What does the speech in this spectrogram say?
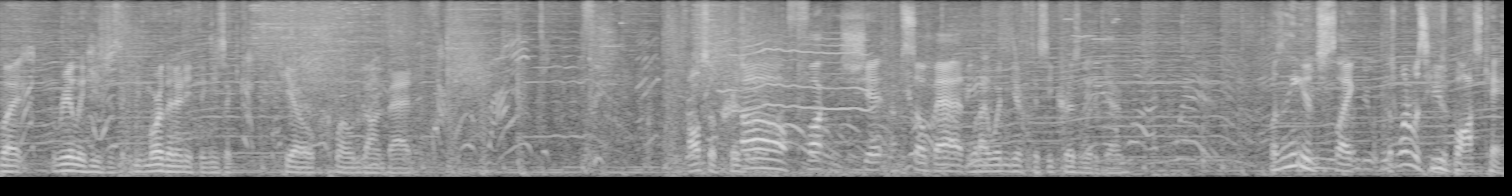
But really, he's just he's more than anything. He's a Kyo clone gone bad. Also, Krizalid. Oh fucking shit! I'm so bad. What I wouldn't give to see Krizalid again. Wasn't he just like? Which one was He he? was Boss K.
